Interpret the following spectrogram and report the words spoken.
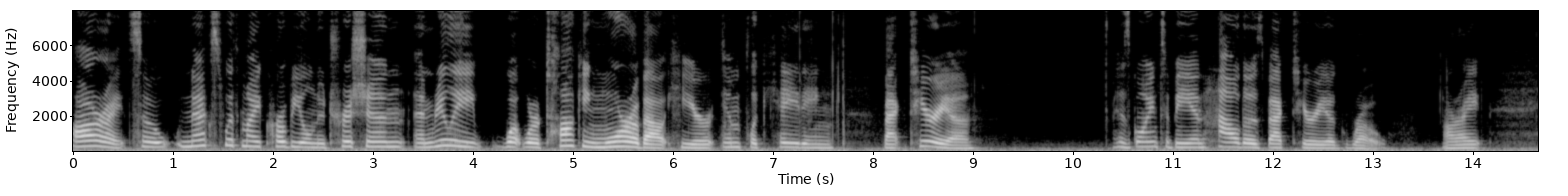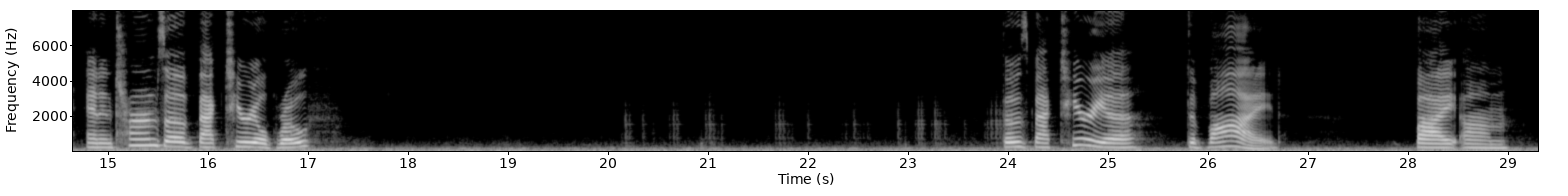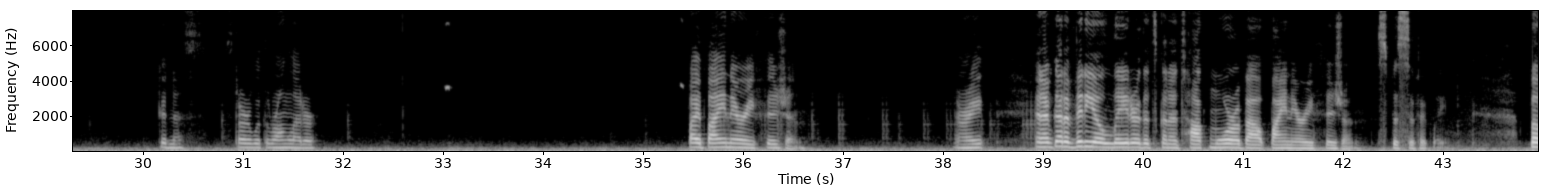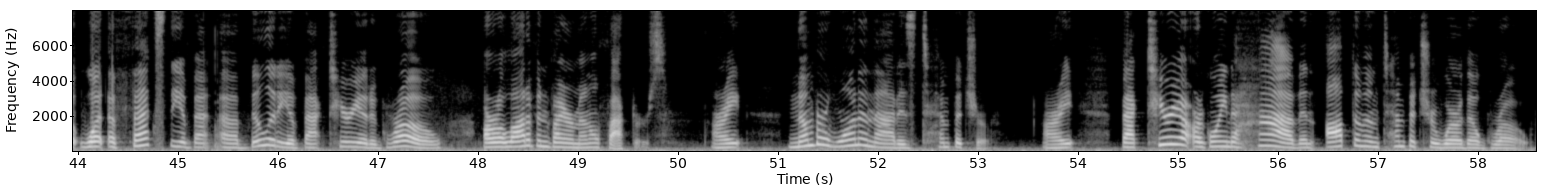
All right, so next with microbial nutrition, and really what we're talking more about here, implicating bacteria, is going to be in how those bacteria grow. All right, and in terms of bacterial growth, those bacteria divide by, um, goodness, started with the wrong letter, by binary fission. All right? And I've got a video later that's going to talk more about binary fission specifically. But what affects the ability of bacteria to grow are a lot of environmental factors. All right? Number one in that is temperature. All right? Bacteria are going to have an optimum temperature where they'll grow.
